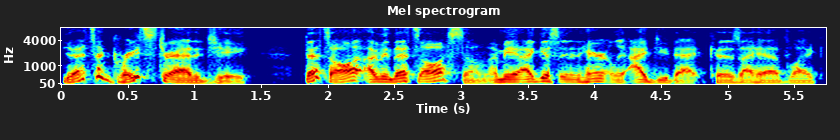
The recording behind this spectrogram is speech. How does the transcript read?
Yeah, that's a great strategy. That's all. I mean, that's awesome. I mean, I guess inherently I do that because I have like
